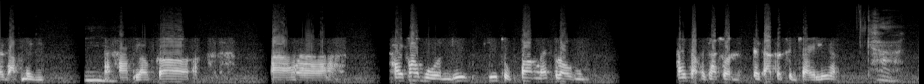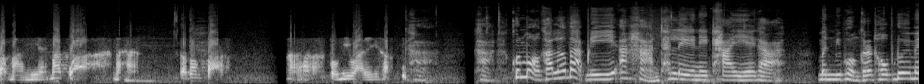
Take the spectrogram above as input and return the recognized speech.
ระดับหนึ่งอืมนะครับ แล้วก็เอ่อให้ข้อมูลที่ที่ถูกต้องและตรง ให้กับประชาชนในการตัดสินใจเลือกค่ะ ประมาณนี้มากกว่านะฮะก็ต้องฝากอ่าตรงนี้ไว้ครับค่ะ ค่ะ คุณหมอคะแล้วแบบนี้อาหารทะเลในไทยอะค่ะ มันมีผลกระทบด้วยไหม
